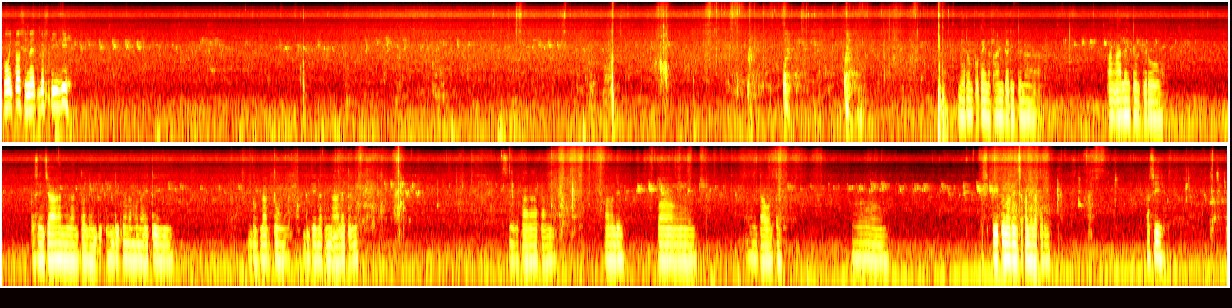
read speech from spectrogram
Ako ito, si Night Ghost TV. Tayong nakahanda dito na pang-alay tol pero pasensyahan lang tol. Hindi, hindi ko na muna ito i vlog tong bigay natin na alay tol no? so para pang ano din pang anong tawag to? Um, respeto na din sa kanila tol. Kasi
